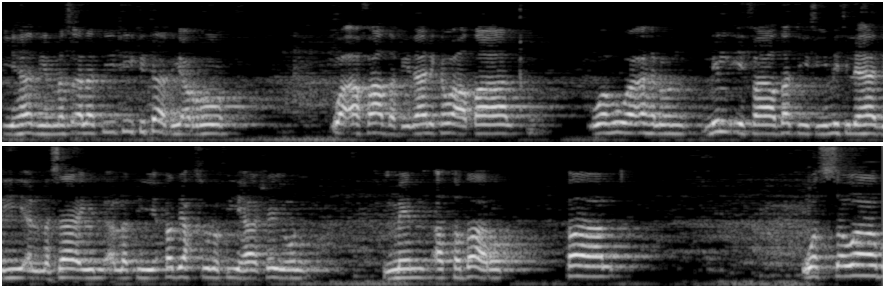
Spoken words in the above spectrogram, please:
fi hadihi اlmasأalaةi fi kitaabihi aلruux waafaada fi dalika waaطaal وهو أهل للإفاضة في مثل هذه المسائل التي قد يحصل فيها شيء من التضارب قال والصواب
